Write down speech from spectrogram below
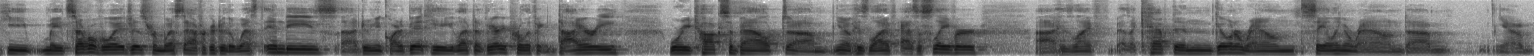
he made several voyages from West Africa to the West Indies, uh, doing it quite a bit. He left a very prolific diary where he talks about um, you know his life as a slaver, uh, his life as a captain, going around, sailing around. Um, you know,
